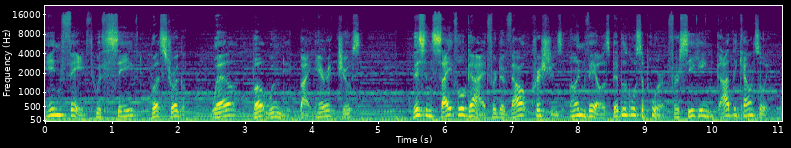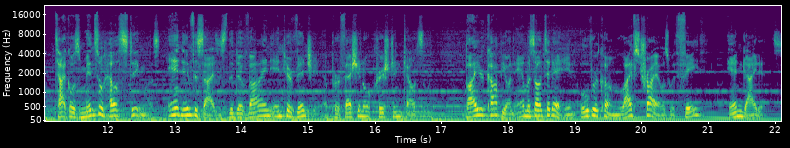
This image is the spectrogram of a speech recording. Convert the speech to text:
in faith with Saved But Struggle well but Wounded by Eric Joseph. This insightful guide for devout Christians unveils biblical support for seeking godly counseling, tackles mental health stigmas, and emphasizes the divine intervention of professional Christian counseling. Buy your copy on Amazon today and overcome life's trials with faith and guidance.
